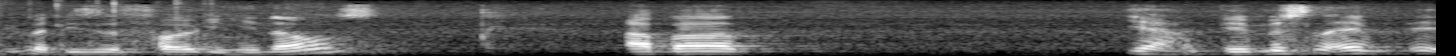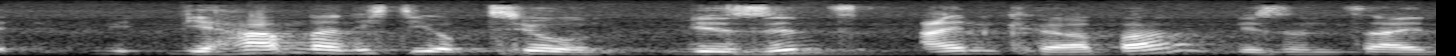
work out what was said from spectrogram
über diese Folge hinaus. Aber ja, wir müssen, wir haben da nicht die Option. Wir sind ein Körper, wir sind ein,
